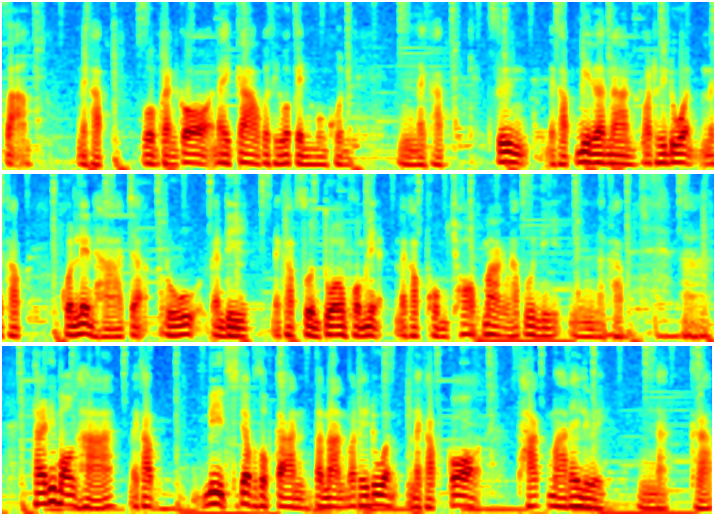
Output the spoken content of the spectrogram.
153 นะครับ รวมกันก็ได้ 9 ก็ถือว่าเป็นมงคลนะครับ ซึ่งนะครับมีดตำนานวัดห้วยด้วนนะครับ คนเล่นหาจะรู้กันดีนะครับ ส่วนตัวของผมเนี่ยนะครับผมชอบมากนะครับรุ่นนี้นะครับท่านที่มองหานะครับมีดสุดยอดประสบการณ์ตำนานวัดห้วยด้วนนะครับ ก็ทักมาได้เลยนะครับ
